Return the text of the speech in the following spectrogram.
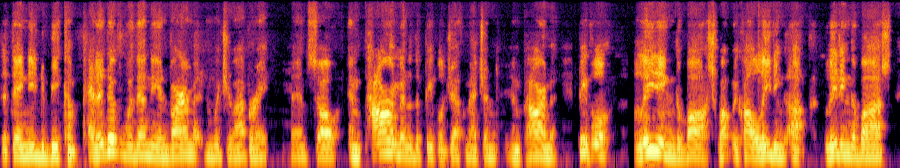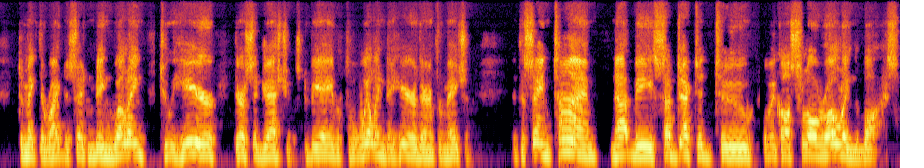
that they need to be competitive within the environment in which you operate. And so, empowerment of the people Jeff mentioned, empowerment, people leading the boss, what we call leading up, leading the boss to make the right decision, being willing to hear their suggestions, to be able to willing to hear their information. At the same time, not be subjected to what we call slow rolling the boss.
